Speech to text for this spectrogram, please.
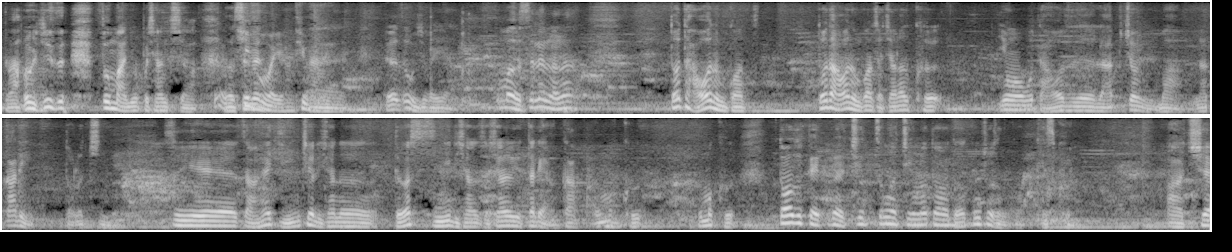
对伐？完全是风马牛不相及啊。天赋勿一样，天赋勿一样。迭个是完全勿一样。那么后首来辣辣读大学辰光，读大学辰光实际上看，因为我大学是辣比较远嘛，辣嘉陵。读了几年，所以上海电影节里向头，迭个四年里向实际上有得两家，我没看，我没看，倒是反过来进，真的进入到迭个工作辰光开始看，而且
